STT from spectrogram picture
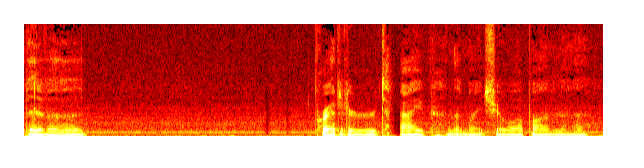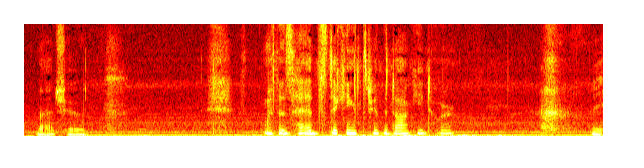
a bit of a predator type that might show up on uh, that show. With his head sticking through the doggy door.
